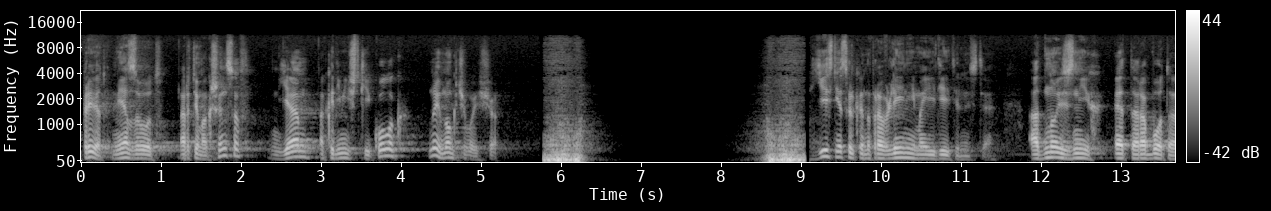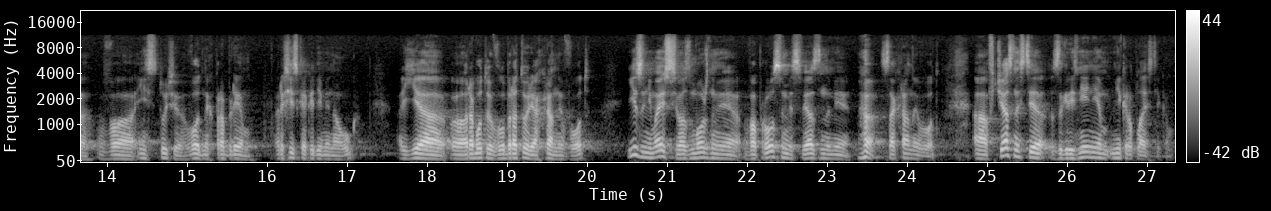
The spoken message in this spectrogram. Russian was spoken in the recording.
Привет, меня зовут Артем Акшинцев, я академический эколог, ну и много чего еще. Есть несколько направлений моей деятельности. Одно из них – это работа в Институте водных проблем Российской Академии Наук. Я э, работаю в лаборатории охраны вод и занимаюсь всевозможными вопросами, связанными с охраной вод. А, в частности, загрязнением микропластиком.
